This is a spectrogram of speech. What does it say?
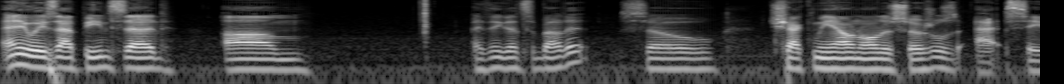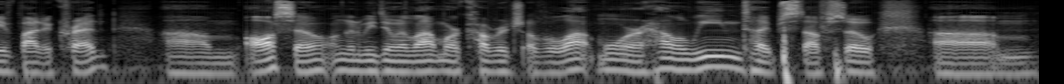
anyways, that being said, um, I think that's about it. So, check me out on all the socials at Save by the Cred. Um, also, I'm going to be doing a lot more coverage of a lot more Halloween type stuff. So, um,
